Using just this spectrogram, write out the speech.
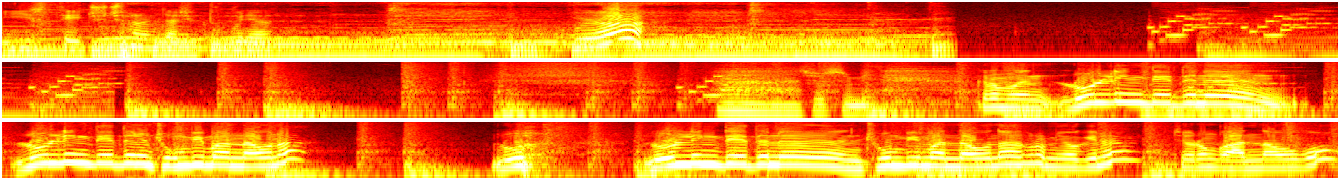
이 스테이 추천하는 자식 누구냐? 누구야? 좋습니다. 그러면 롤링 데드는 롤링 데드는 좀비만 나오나? 롤 롤링 데드는 좀비만 나오나? 그럼 여기는 저런 거 안 나오고?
